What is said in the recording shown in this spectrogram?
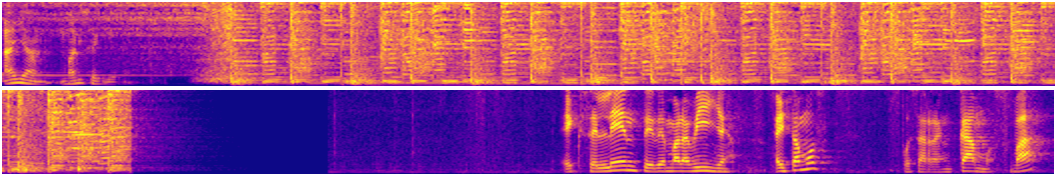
I am Mario. Excelente, de maravilla. Ahí estamos. Pues arrancamos, ¿va?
